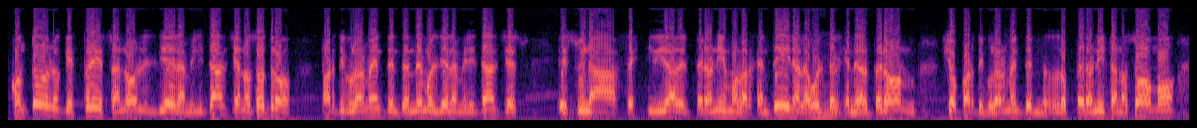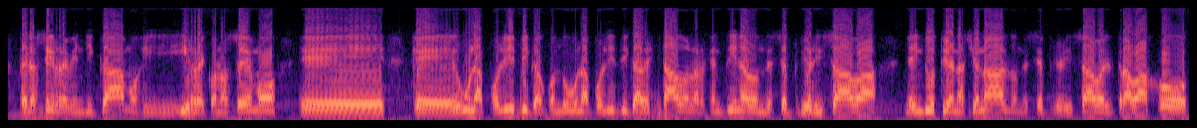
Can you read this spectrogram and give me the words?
con todo lo que expresa ¿no? el Día de la Militancia. Nosotros particularmente entendemos el Día de la Militancia, es es una festividad del peronismo en la Argentina, la vuelta del general Perón, yo particularmente, nosotros peronistas no somos, pero sí reivindicamos y, reconocemos eh, que una política, cuando hubo una política de Estado en la Argentina donde se priorizaba la industria nacional, donde se priorizaba el trabajo,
